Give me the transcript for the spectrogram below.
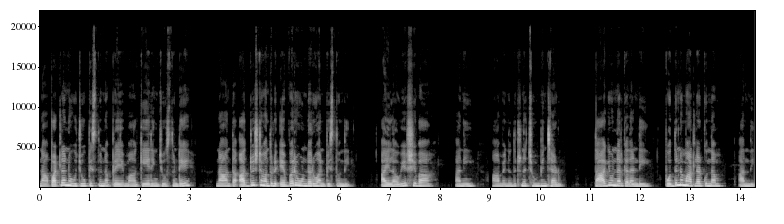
నా పట్ల నువ్వు చూపిస్తున్న ప్రేమ కేరింగ్ చూస్తుంటే నా అంత అదృష్టవంతుడు ఎవ్వరూ ఉండరు అనిపిస్తుంది. ఐ లవ్ యూ శివ అని ఆమె నుదుటిన చుంబించాడు. తాగి ఉన్నారు కదండి పొద్దున్న మాట్లాడుకుందాం అంది.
